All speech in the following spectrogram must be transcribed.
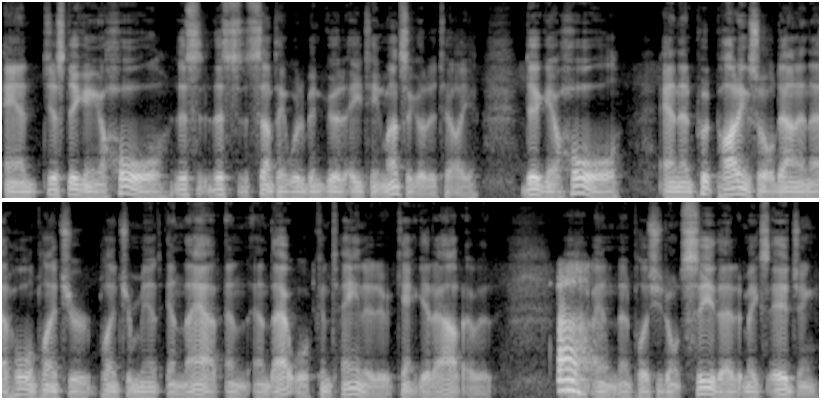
and just digging a hole. This this is something that would have been good 18 months ago to tell you. Digging a hole and then put potting soil down in that hole and plant your plant your mint in that, and and that will contain it. It can't get out of it. Uh, and and plus you don't see that it makes edging.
